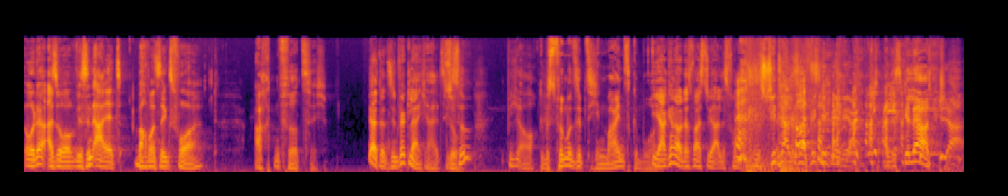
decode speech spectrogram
Oder? Also wir sind alt. Machen wir uns nichts vor. 48. Ja, dann sind wir gleich alt. Siehst So. du? Bin ich auch. Du bist 75 in Mainz geboren. Ja, genau, das weißt du ja alles von. Das steht ja alles auf Wikipedia. Alles gelernt. Ja,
